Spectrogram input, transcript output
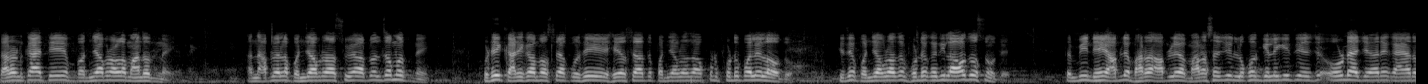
कारण काय ते पंजाबरावला मानत नाही. आणि आपल्याला पंजाबरावशिवाय आपल्याला जमत नाही. कुठेही कार्यक्रम असला कुठेही हे असला तर पंजाबरावचा आपण फोटो पहिले लावतो. तिथे पंजाबरावचा फोटो कधी लावतच नव्हते. तर मी हे आपल्या भारत आपल्या महाराष्ट्राचे लोक गेले की ते ओरडायचे अरे काय यार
